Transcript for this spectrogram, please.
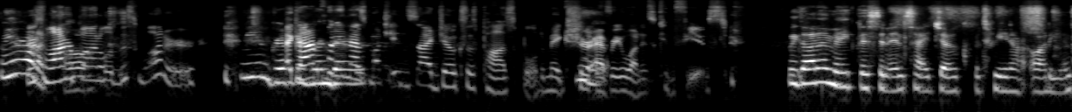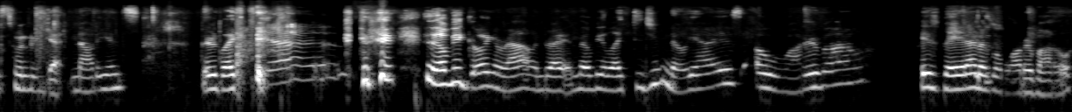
There's a water call. bottle in this water. Me and Griffin. I gotta put in as much inside jokes as possible to make sure Yeah. everyone is confused. We gotta make this an inside joke between our audience when we get an audience. They're like, Yes. they'll be going around, right? And they'll be like, Did you know, guys, a water bottle is made out of a water bottle?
